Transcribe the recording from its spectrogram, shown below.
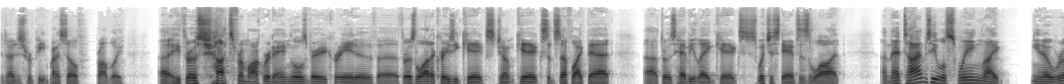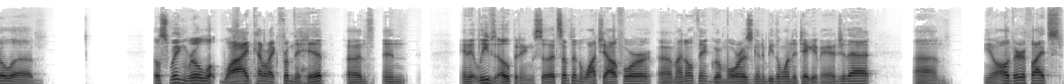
did I just repeat myself? Probably. Uh, he throws shots from awkward angles, very creative. Uh, throws a lot of crazy kicks, jump kicks, and stuff like that. Uh, throws heavy leg kicks, switches stances a lot. Um, at times he will swing like you know, real. Uh, he'll swing real wide, kind of like from the hip, uh, and, and and it leaves openings. So that's something to watch out for. Um, I don't think Ghemmouri is going to be the one to take advantage of that. Um, you know, Oliveira fights.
